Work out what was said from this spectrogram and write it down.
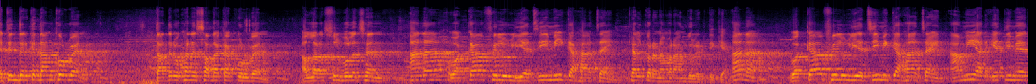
এতিমদেরকে দান করবেন, তাদের ওখানে সাদাকা করবেন। আল্লাহ রাসুল বলেছেন, আনা ওয়াকাফিলুল ইয়াতীমি কাহাতাইন। খেয়াল করেন আমার আঙ্গুলের দিকে। আনা ওয়াকাফিলুল কাহা কাহাতাইন। আমি আর এতিমের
